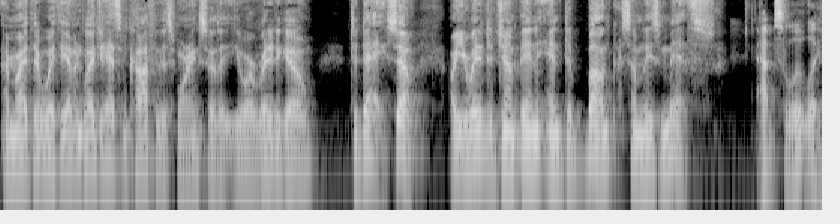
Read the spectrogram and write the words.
I'm right there with you. And I'm glad you had some coffee this morning so that you are ready to go today. So, are you ready to jump in and debunk some of these myths? Absolutely.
